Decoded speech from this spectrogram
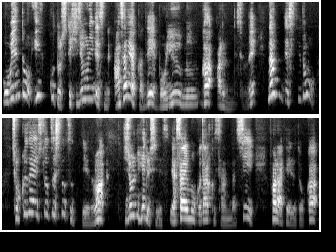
お弁当1個として非常にですね、鮮やかでボリュームがあるんですよね。なんですけど、食材一つ一つっていうのは非常にヘルシーです。野菜も具沢山だし、ファラフェルとか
